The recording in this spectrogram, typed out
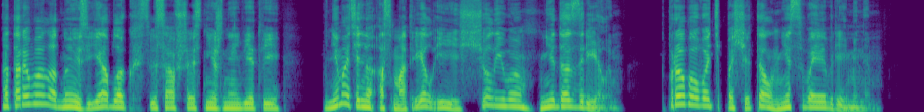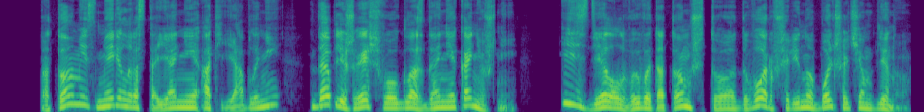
Оторвал одно из яблок, свисавшее с нижней ветви, внимательно осмотрел и счел его недозрелым. Пробовать посчитал несвоевременным. Потом измерил расстояние от яблони до ближайшего угла здания конюшни и сделал вывод о том, что двор в ширину больше, чем в длину.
